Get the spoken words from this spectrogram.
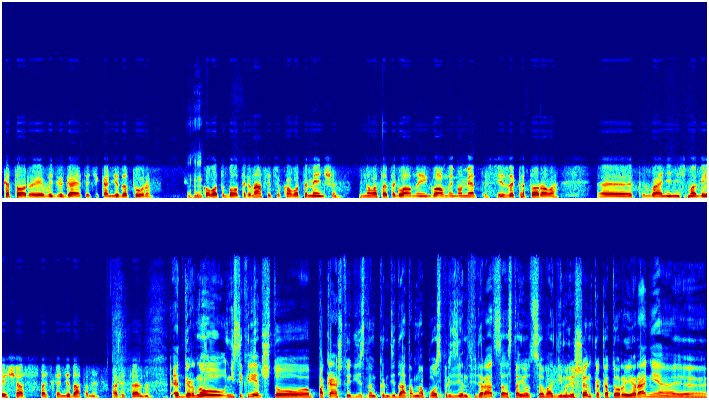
которые выдвигают эти кандидатуры. Uh-huh. У кого-то было 13, у кого-то меньше. Но вот это главный, главный момент, из-за которого как бы они не смогли сейчас стать кандидатами официально. Эдгар, ну не секрет, что пока что единственным кандидатом на пост президента Федерации остается Вадим Лишенко, который ранее, э,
